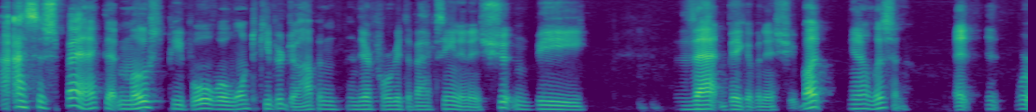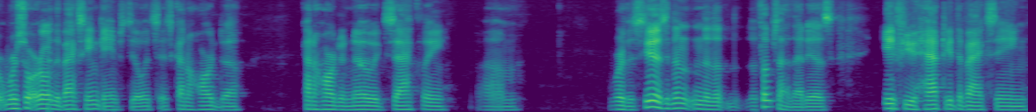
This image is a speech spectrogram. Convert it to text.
I suspect that most people will want to keep their job and, and therefore get the vaccine, and it shouldn't be that big of an issue. But you know, listen, it, it we're, we're so early in the vaccine game still. It's it's kind of hard to kind of hard to know exactly um, where this is. And then the, the flip side of that is, if you have to get the vaccine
